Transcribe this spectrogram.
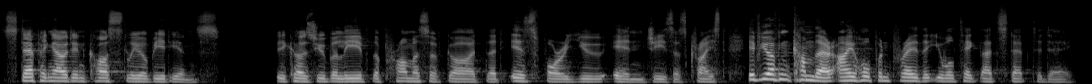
Stepping out in costly obedience because you believe the promise of God that is for you in Jesus Christ. If you haven't come there, I hope and pray that you will take that step today.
